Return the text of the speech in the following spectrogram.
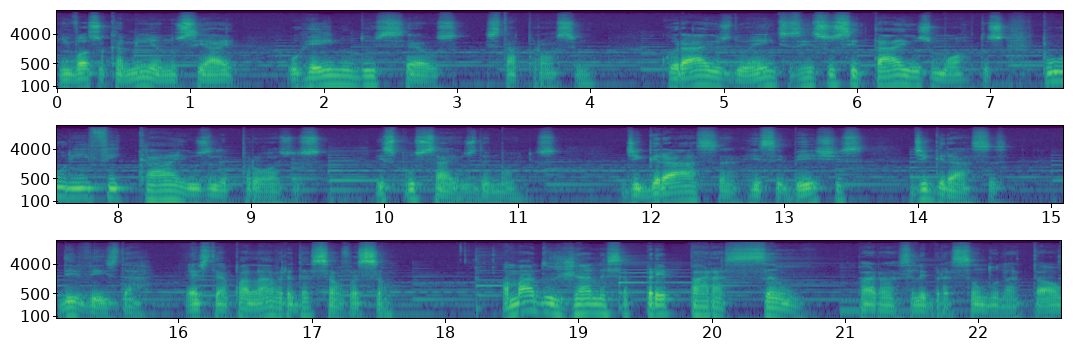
Em vosso caminho anunciai: o reino dos céus está próximo. Curai os doentes, ressuscitai os mortos, purificai os leprosos, expulsai os demônios. De graça recebestes, de graça deveis dar. Esta é a palavra da salvação. Amados, já nessa preparação para a celebração do Natal,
